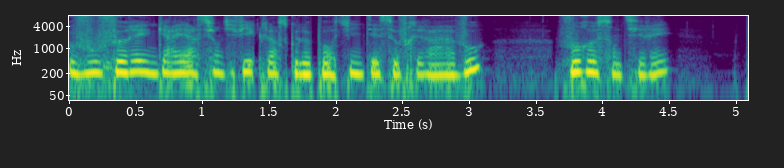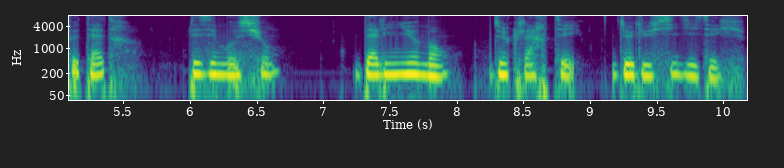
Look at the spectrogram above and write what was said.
vous ferez une carrière scientifique, lorsque l'opportunité s'offrira à vous, vous ressentirez peut-être des émotions d'alignement, de clarté, de lucidité.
